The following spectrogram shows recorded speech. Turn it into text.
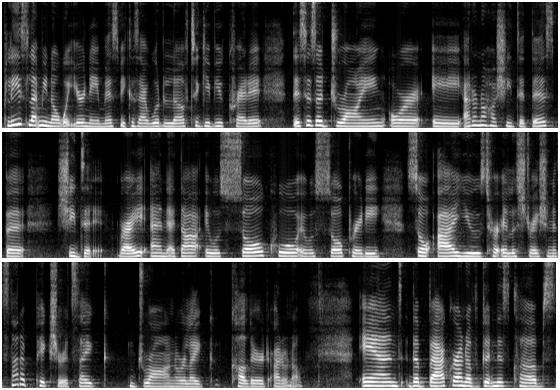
please let me know what your name is because I would love to give you credit. This is a drawing or a, I don't know how she did this, but she did it, right? And I thought it was so cool. It was so pretty. So I used her illustration. It's not a picture, it's like drawn or like colored, I don't know. And the background of Goodness Club's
